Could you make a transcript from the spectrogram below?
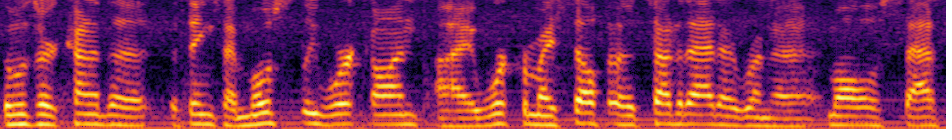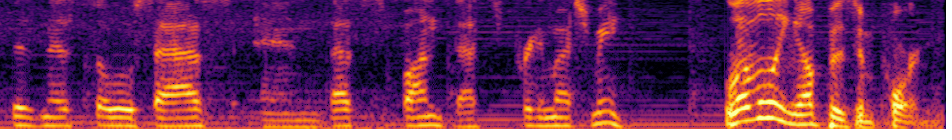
those are kind of the, the things I mostly work on. I work for myself outside of that. I run a small SaaS business, solo SaaS, and that's fun. That's pretty much me. Leveling up is important.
